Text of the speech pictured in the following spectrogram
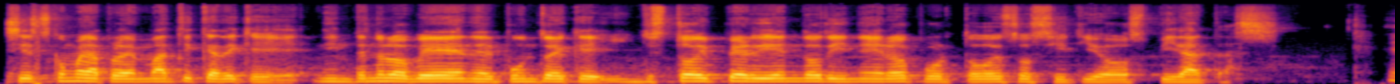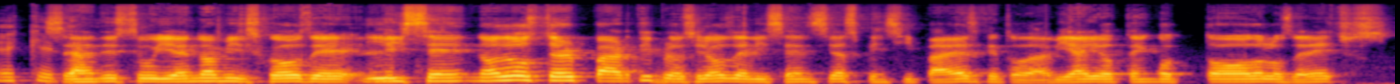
sí es como la problemática de que Nintendo lo ve en el punto de que yo estoy perdiendo dinero por todos estos sitios piratas. es que Se están distribuyendo mis juegos de licencia, no de los third party, Mm. pero sí los de licencias principales que todavía yo tengo todos los derechos.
